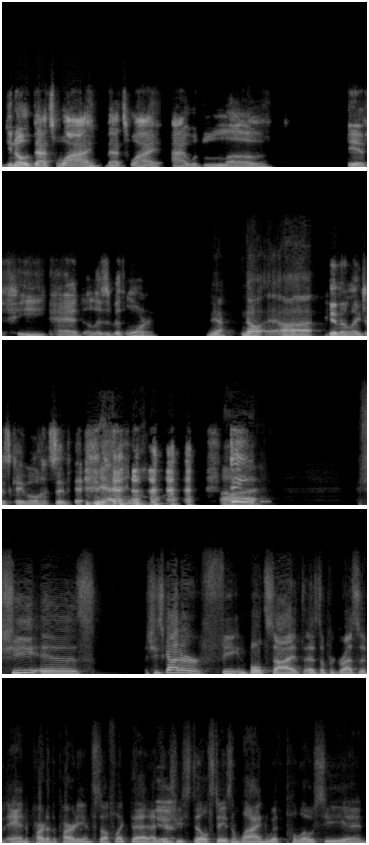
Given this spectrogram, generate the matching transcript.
You know that's why that's why I would love if he had Elizabeth Warren. yeah no uh You know, like just came on and said that. Yeah. Uh, she is. She's got her feet in both sides as a progressive and part of the party and stuff like that. I Yeah. think she still stays in line with Pelosi and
